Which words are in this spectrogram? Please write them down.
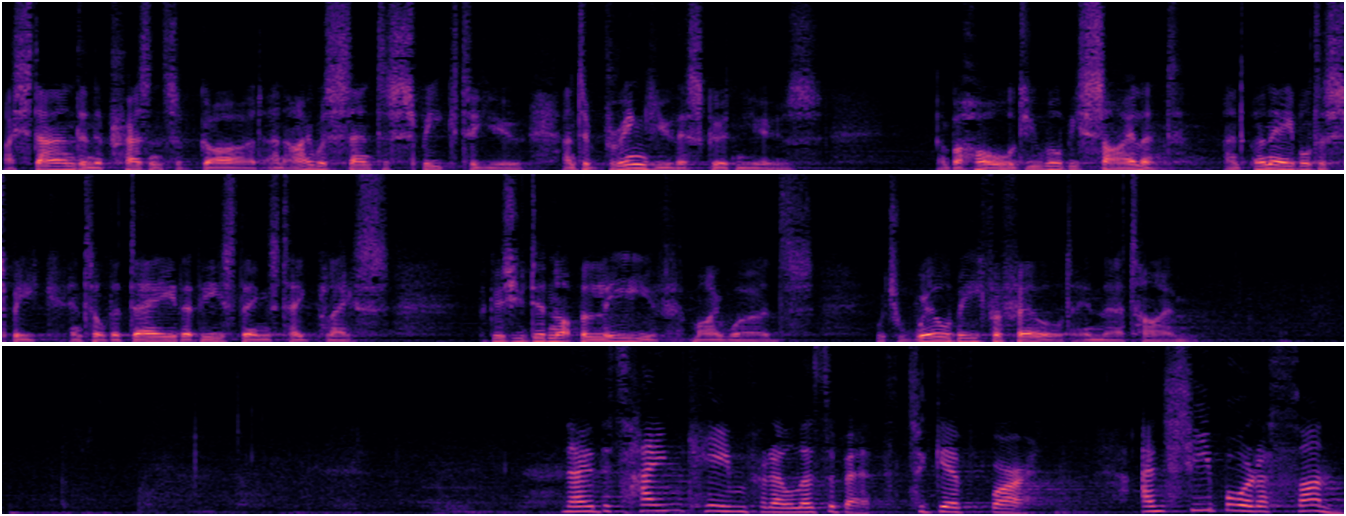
I stand in the presence of God, and I was sent to speak to you and to bring you this good news. And behold, you will be silent and unable to speak until the day that these things take place, because you did not believe my words, which will be fulfilled in their time. Now the time came for Elizabeth to give birth, and she bore a son.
